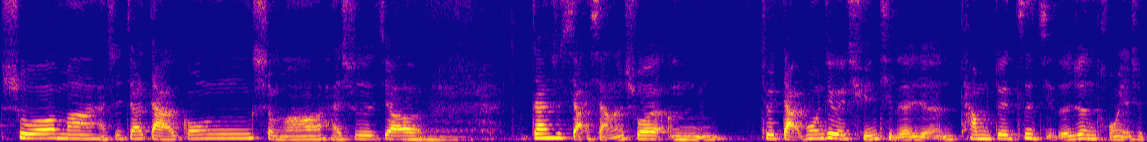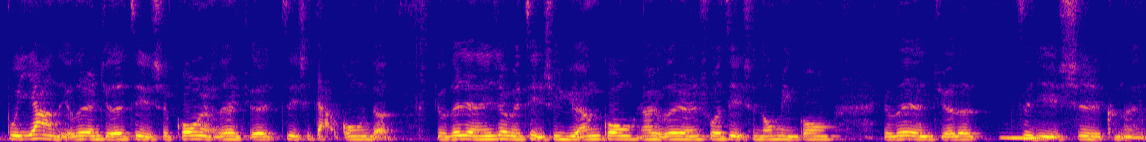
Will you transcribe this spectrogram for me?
说吗？还是叫打工什么？还是叫？但是想想了说，嗯，就打工这个群体的人，他们对自己的认同也是不一样的。有的人觉得自己是工人，有的人觉得自己是打工的，有的人认为自己是员工，然后有的人说自己是农民工，有的人觉得自己是可能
